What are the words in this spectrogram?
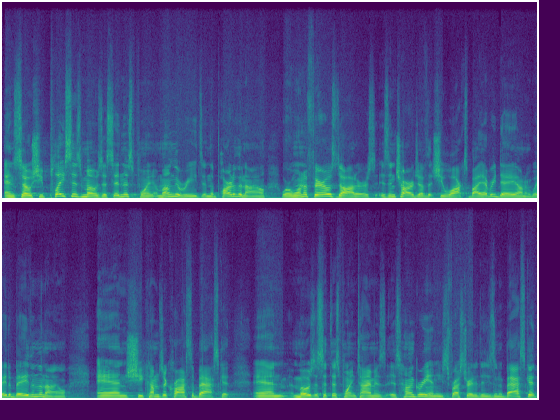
And so she places Moses in this point among the reeds in the part of the Nile where one of Pharaoh's daughters is in charge of that she walks by every day on her way to bathe in the Nile. And she comes across a basket. And Moses, at this point in time, is, is hungry and he's frustrated that he's in a basket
